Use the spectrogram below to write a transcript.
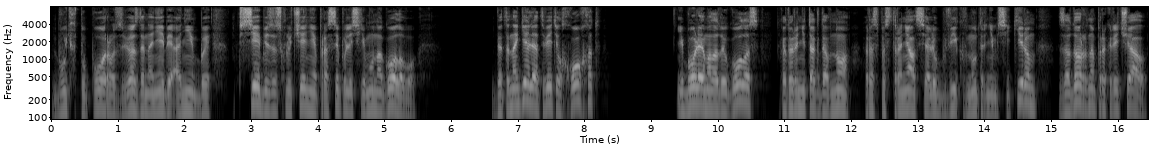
будь в ту пору звезды на небе, они бы все без исключения просыпались ему на голову — Детонагель ответил хохот, и более молодой голос, который не так давно распространялся о любви к внутренним секирам, задорно прокричал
